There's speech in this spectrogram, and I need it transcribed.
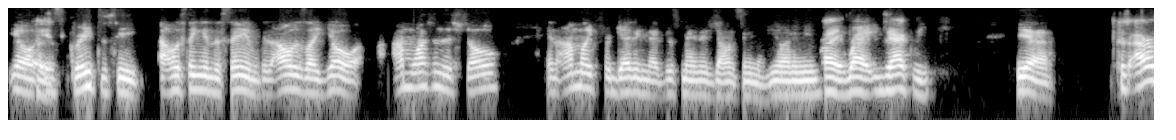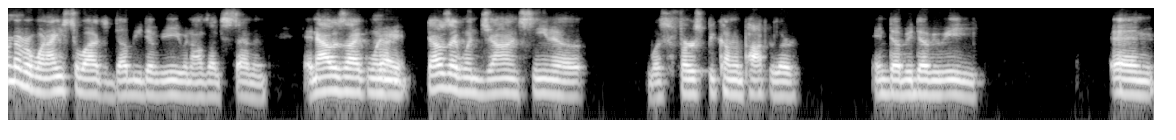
yo, it's great to see. I was thinking the same because I was like, yo, I'm watching this show and I'm like forgetting that this man is John Cena. You know what I mean? Right, right, exactly. Yeah. because I remember when I used to watch WWE when I was like seven, and that was like when Right. that was like when John Cena was first becoming popular in WWE, and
